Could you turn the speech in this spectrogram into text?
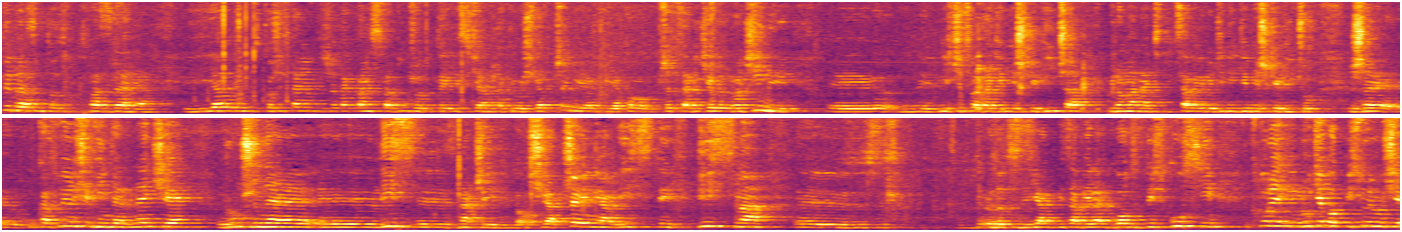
Tym razem to dwa zdania. Ja korzystając, że tak Państwa dużo tutaj jest, chciałam takie oświadczenie jakby jako przedstawiciel rodziny yy, Mieczysława Dziemieszkiewicza i Romana, całej rodziny Dziemieszkiewiczów, że yy, ukazują się w internecie różne yy, listy, znaczy oświadczenia, listy, pisma, jakby zabiera głos w dyskusji, w której ludzie podpisują się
